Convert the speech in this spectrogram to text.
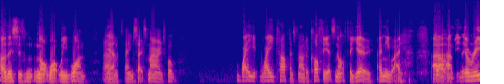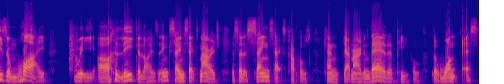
"Oh, this is not what we want." Yeah. Um, same-sex marriage. Well, wake wake up and smell the coffee. It's not for you anyway. Uh, well, I mean, the reason why we are legalizing same-sex marriage is so that same-sex couples can get married, and they're the people that want this,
